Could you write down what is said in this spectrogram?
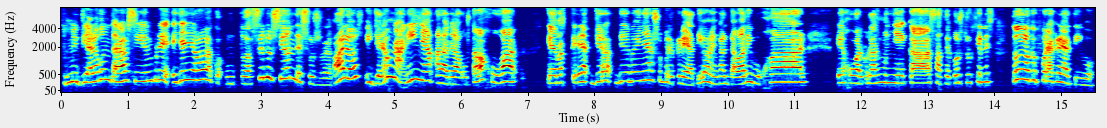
mi tía lo contará siempre, ella llegaba con toda su ilusión de sus regalos y yo era una niña a la que le gustaba jugar, que además que era- yo, yo de pequeña era súper creativa, me encantaba dibujar, eh, jugar con las muñecas, hacer construcciones, todo lo que fuera creativo.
